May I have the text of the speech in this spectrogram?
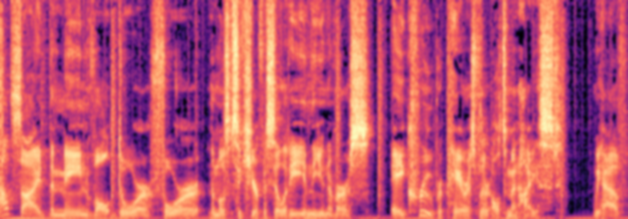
Outside the main vault door for the most secure facility in the universe, a crew prepares for their ultimate heist. We have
